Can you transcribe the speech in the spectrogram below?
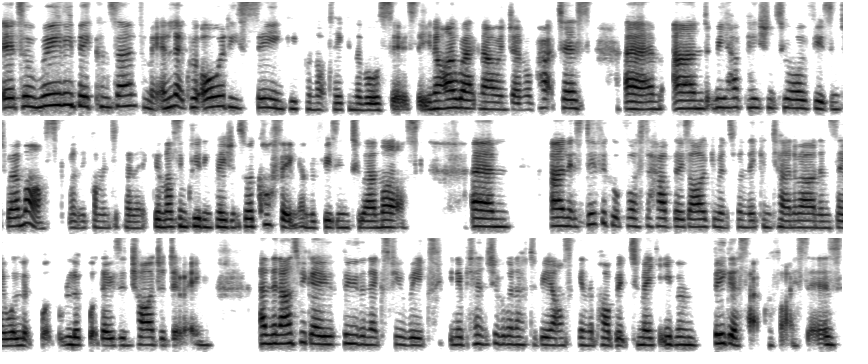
It's a really big concern for me. And look, we're already seeing people not taking the rules seriously. You know, I work now in general practice, um, and we have patients who are refusing to wear a mask when they come into clinic, and that's including patients who are coughing and refusing to wear a mask. Um, and it's difficult for us to have those arguments when they can turn around and say, "Well, look what look what those in charge are doing." And then as we go through the next few weeks, you know, potentially we're going to have to be asking the public to make even bigger sacrifices,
